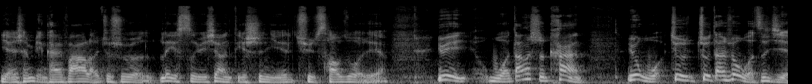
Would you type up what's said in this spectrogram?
衍生品开发了，就是类似于像迪士尼去操作这样。因为我当时看，因为我就就单说我自己，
